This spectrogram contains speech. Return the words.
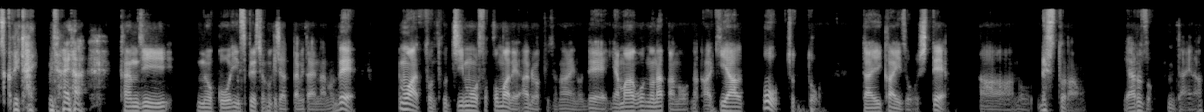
作りたいみたいな感じのこうインスピレーションを受けちゃったみたいなので、まあ、その土地もそこまであるわけじゃないので、山の中のなんか空き家をちょっと大改造して、あの、レストランをやるぞ、みたいな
